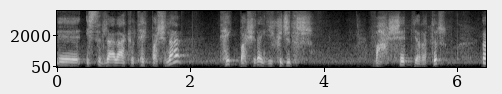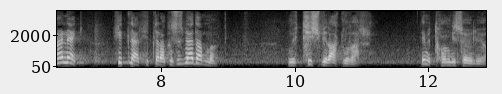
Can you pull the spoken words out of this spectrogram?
e, istidlal akıl tek başına, tek başına yıkıcıdır. Vahşet yaratır. Örnek, Hitler. Hitler akılsız bir adam mı? Müthiş bir aklı var. Değil mi? Tombi söylüyor.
